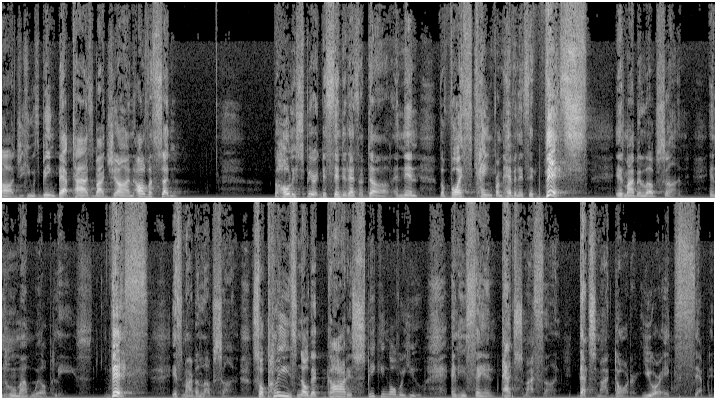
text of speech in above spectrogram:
Uh, he was being baptized by John. All of a sudden, the the Holy Spirit descended as a dove, and then the voice came from heaven and said, This is my beloved Son, in whom I'm well pleased. This is my beloved Son. So please know that God is speaking over you, and He's saying, That's my son. That's my daughter. You are accepted.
